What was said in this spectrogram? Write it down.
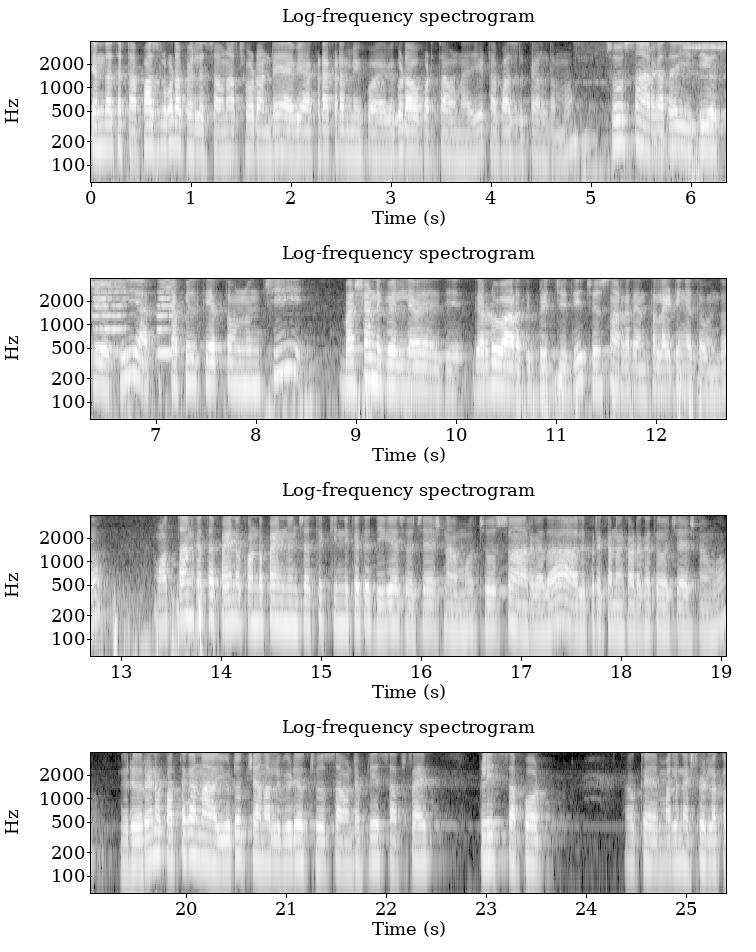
కింద టపాసులు కూడా పేలుస్తూ ఉన్నారు చూడండి. అవి అక్కడక్కడ మీకు అవి కూడా అవపడతా ఉన్నాయి టపాసులు పేలడము. చూస్తున్నారు కదా ఇది వచ్చేసి కపిల్ తీర్థం నుంచి బస్ స్టాండ్కి వెళ్ళే ఇది గరుడువారది బ్రిడ్జ్ ఇది. చూస్తున్నారు కదా ఎంత లైటింగ్ అయితే ఉందో. మొత్తానికైతే పైన కొండపైన నుంచి అయితే కిందికైతే దిగేసి వచ్చేసినాము. చూస్తున్నారు కదా అలిపిరి కన్నా వచ్చేసినాము. మీరు ఎవరైనా కొత్తగా నా యూట్యూబ్ ఛానల్ వీడియో చూస్తూ ఉంటే please subscribe please support okay మళ్ళీ నెక్స్ట్ వీడియోలో కలుసు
